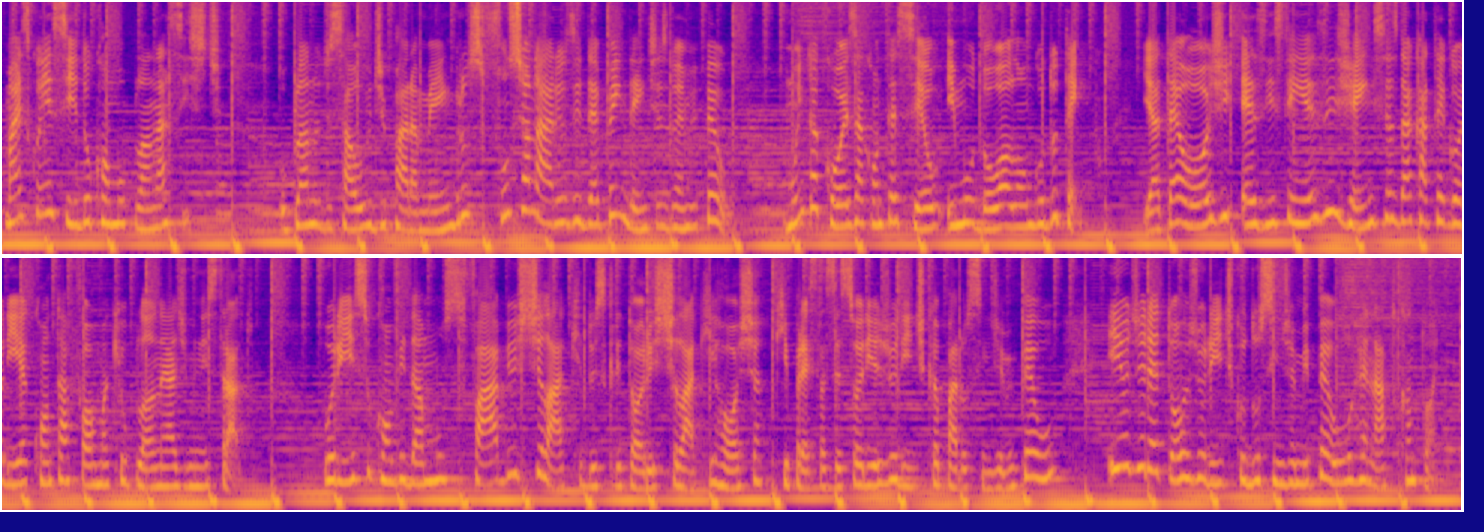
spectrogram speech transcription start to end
mais conhecido como Plano Assiste o plano de saúde para membros, funcionários e dependentes do MPU. Muita coisa aconteceu e mudou ao longo do tempo. E até hoje existem exigências da categoria quanto à forma que o plano é administrado. Por isso, convidamos Fábio Stilac, do escritório Stilac Rocha, que presta assessoria jurídica para o SINDMPU, e o diretor jurídico do SINDMPU, Renato Cantoni.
